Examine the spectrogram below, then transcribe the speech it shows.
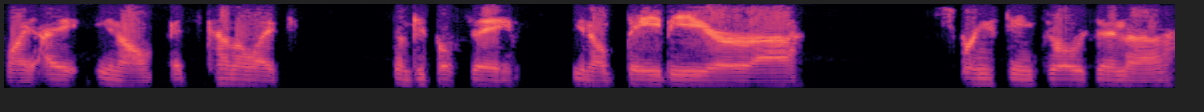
point. I, you know, it's kind of like some people say, you know, baby or uh, Springsteen throws in a,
